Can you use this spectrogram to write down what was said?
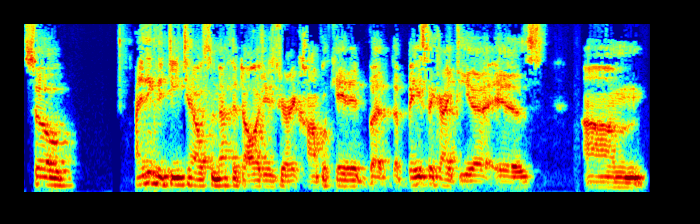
So I think the details, the methodology is very complicated, but the basic idea is um,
